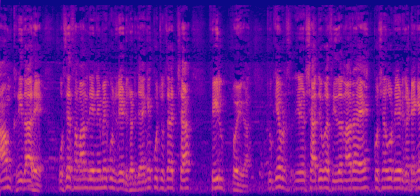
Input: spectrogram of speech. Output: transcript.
आम खरीदार है, उसे सामान लेने में कुछ रेट घट जाएँगे, कुछ उसे अच्छा फील होएगा। क्योंकि अब शादियों का सीज़न आ रहा है, कुछ ना कुछ रेट घटेंगे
